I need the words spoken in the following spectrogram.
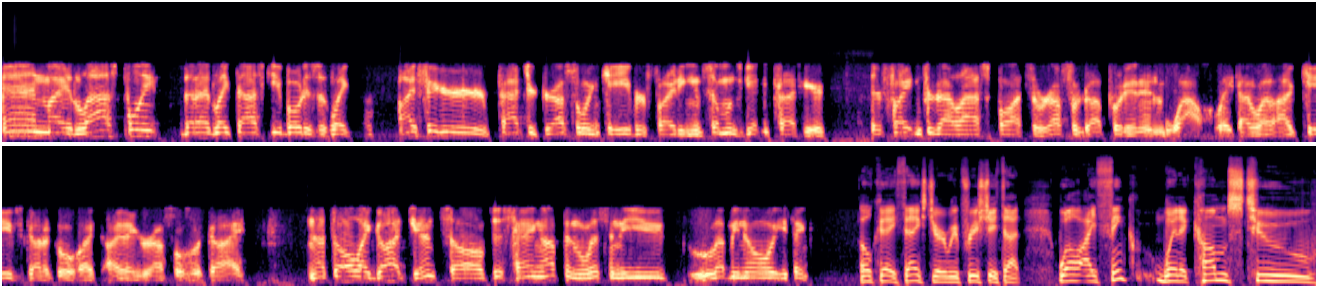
And my last point that I'd like to ask you about is like I figure Patrick Russell and Cave are fighting, and someone's getting cut here. They're fighting for that last spot, so Russell got put in, and wow, like I, I Cave's got to go. I, I think Russell's the guy. And that's all I got, gents. I'll just hang up and listen to you. Let me know what you think. Okay, thanks, Jerry. We appreciate that. Well, I think when it comes to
